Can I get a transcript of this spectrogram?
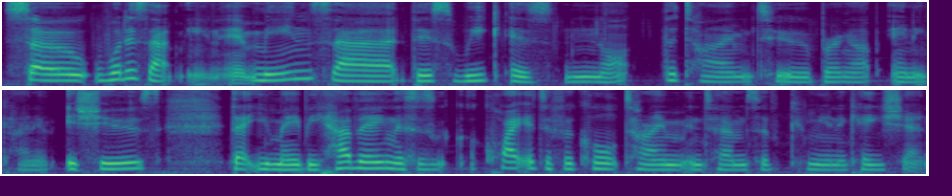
So, what does that mean? It means that this week is not the time to bring up any kind of issues that you may be having. This is quite a difficult time in terms of communication.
